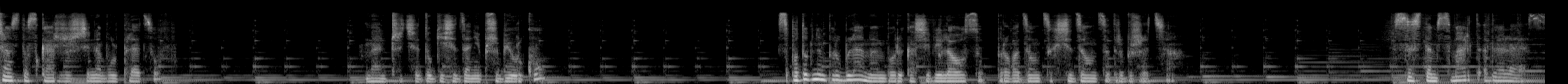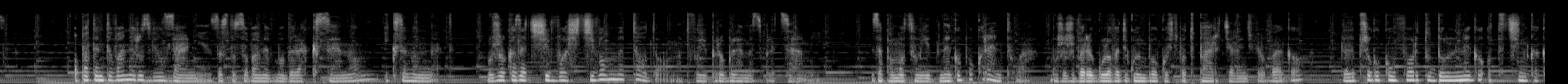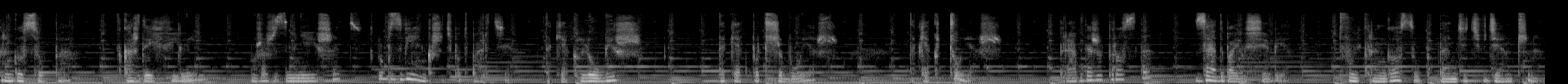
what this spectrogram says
Często skarżysz się na ból pleców? Męczy cię długie siedzenie przy biurku? Z podobnym problemem boryka się wiele osób prowadzących siedzący tryb życia. System Smart ADLS, opatentowane rozwiązanie zastosowane w modelach Xenon i XenonNet, może okazać się właściwą metodą na Twoje problemy z plecami. Za pomocą jednego pokrętła możesz wyregulować głębokość podparcia lędźwiowego dla lepszego komfortu dolnego odcinka kręgosłupa. W każdej chwili możesz zmniejszyć lub zwiększyć podparcie, tak jak lubisz, tak jak potrzebujesz, tak jak czujesz. Prawda, że proste? Zadbaj o siebie. Twój kręgosłup będzie Ci wdzięczny.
